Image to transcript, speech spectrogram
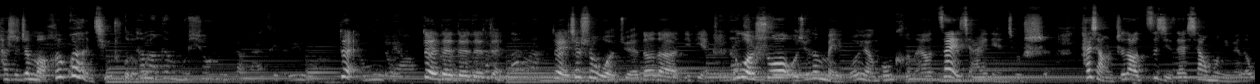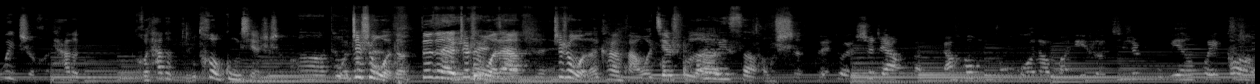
他是这么会会很清楚的。他们更不羞于表达自己的欲望对目标。对对对对对这很。棒啊！对，这是我觉得的一点。如果说，我觉得美国员工可能要再加一点，就是他想知道自己在项目里面的位置和他的和他的独特贡献是什么。啊，我这是我的，对对对，这是我的这是我的看法。我接触好的有意思哦同事，对，对，是这样的。然后中国的管理者其实普遍会更，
